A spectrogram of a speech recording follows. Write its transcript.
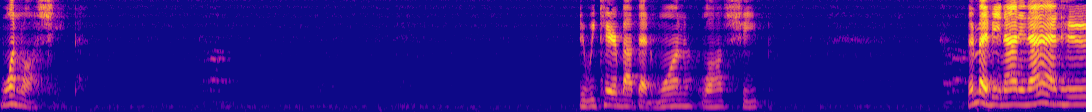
One lost sheep. Do we care about that one lost sheep? There may be 99 who,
